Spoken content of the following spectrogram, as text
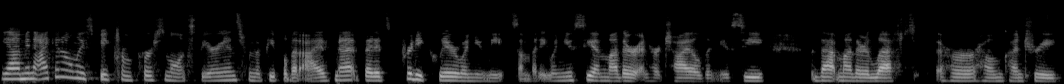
Yeah, I mean, I can only speak from personal experience from the people that I've met, but it's pretty clear when you meet somebody, when you see a mother and her child, and you see that mother left her home country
